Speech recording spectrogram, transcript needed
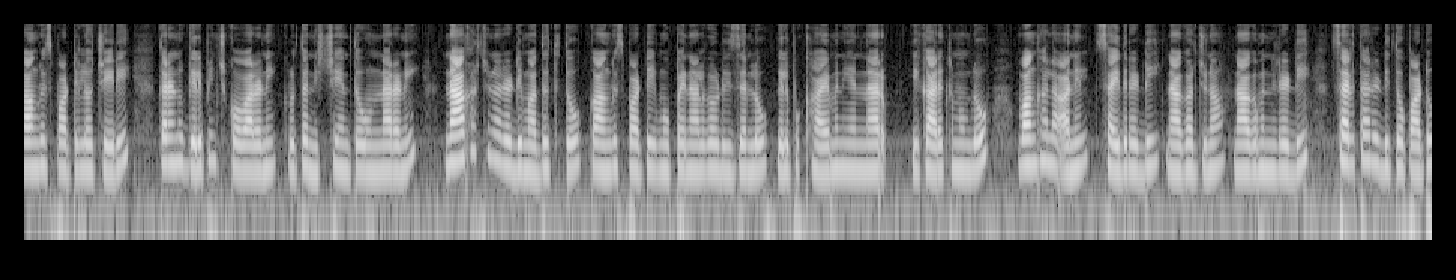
కాంగ్రెస్ పార్టీలో చేరి తనను గెలిపించుకోవాలని కృత నిశ్చయంతో ఉన్నారని నాగార్జునరెడ్డి మద్దతుతో కాంగ్రెస్ పార్టీ ముప్పై నాలుగవ డివిజన్లో గెలుపు ఖాయమని అన్నారు ఈ కార్యక్రమంలో వంకాల అనిల్ సైదిరెడ్డి నాగార్జున నాగమణిరెడ్డి సరితారెడ్డితో పాటు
